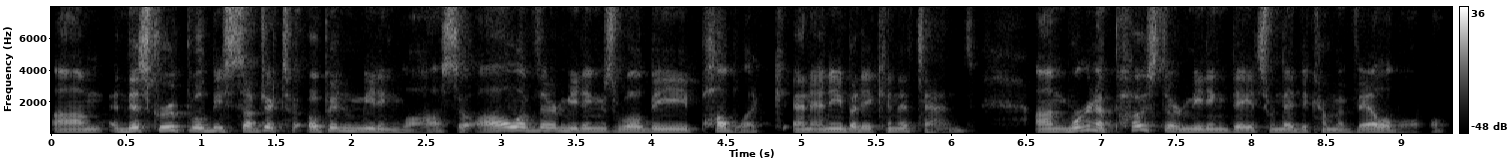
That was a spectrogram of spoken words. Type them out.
Um, and this group will be subject to open meeting law. So all of their meetings will be public and anybody can attend. Um, we're going to post their meeting dates when they become available.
